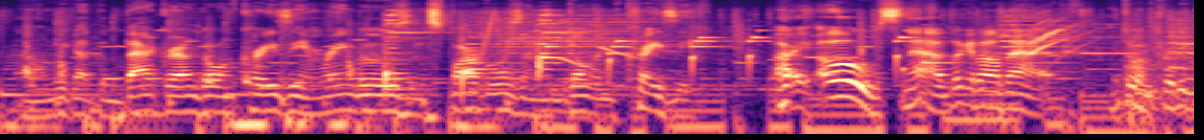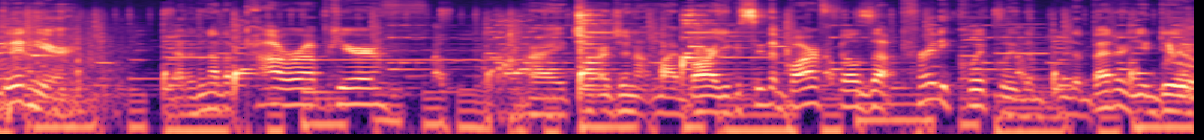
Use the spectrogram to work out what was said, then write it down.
Um, we got the background going crazy and rainbows and sparkles and going crazy. Alright, oh snap, look at all that. I'm doing pretty good here. Got another power up here. Alright, charging up my bar. You can see the bar fills up pretty quickly. The, the better you do,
